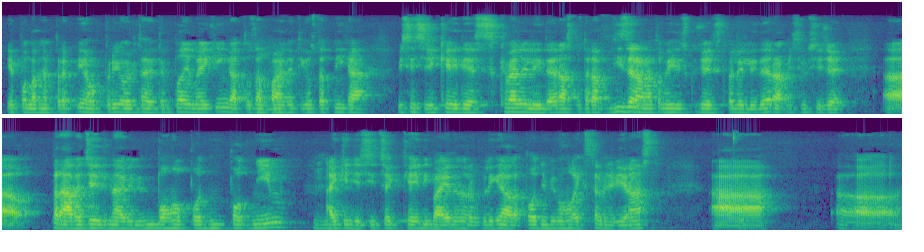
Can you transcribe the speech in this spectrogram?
je podľa mňa pre, jeho priorita je ten playmaking a to mhm. zapájanie tých ostatných a myslím si, že Cade je skvelý líder, aspoň teda vyzerá na tom ihrisku, že je skvelý líder a myslím si, že uh, práve Jaden Ivey by mohol pod, pod ním, mm. aj keď je síce Cade iba jeden rok v lige, ale pod ním by mohol extrémne vyrásť a uh,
